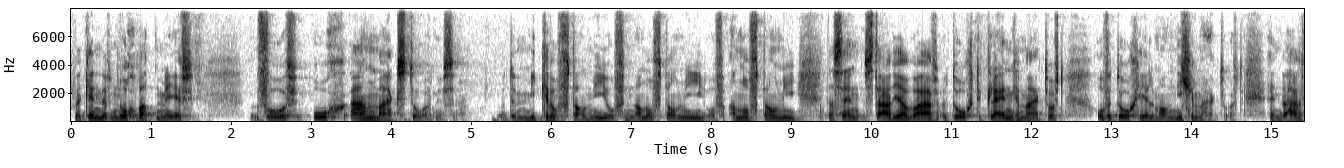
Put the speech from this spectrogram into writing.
We kennen er nog wat meer voor oogaanmaakstoornissen. De microftalmie of nanoftalmie of anoftalmie, dat zijn stadia waar het oog te klein gemaakt wordt of het oog helemaal niet gemaakt wordt. En daar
